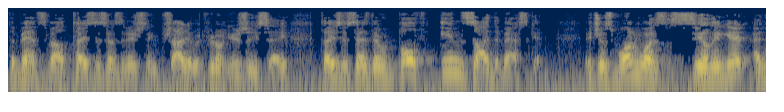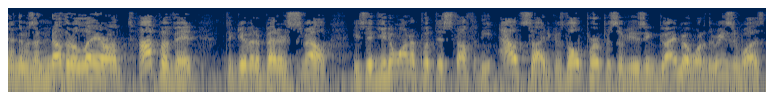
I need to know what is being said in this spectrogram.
the bad smell. Taisa says an interesting pshat, which we don't usually say. Taisa says they were both inside the basket. It's just one was sealing it, and then there was another layer on top of it to give it a better smell. He said you don't want to put this stuff at the outside because the whole purpose of using gaimer, one of the reasons was,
